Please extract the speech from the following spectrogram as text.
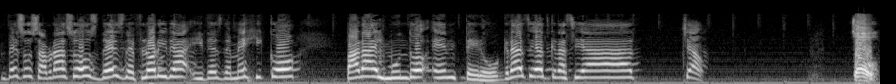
Besos, abrazos desde Florida y desde México para el mundo entero. Gracias, gracias. Chao. Chao.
